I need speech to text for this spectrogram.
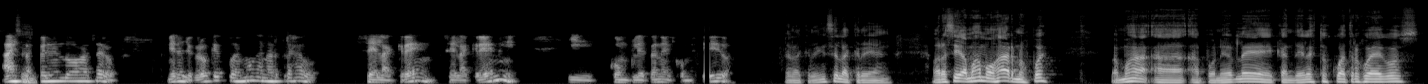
Ah, estás Sí. perdiendo 2 a 0. Mira, yo creo que podemos ganar 3 a 2. Se la creen, se la creen y, y completan el cometido. se la creen, se la crean. Ahora sí, vamos a mojarnos, pues. Vamos a, a- a ponerle candela a estos cuatro juegos,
